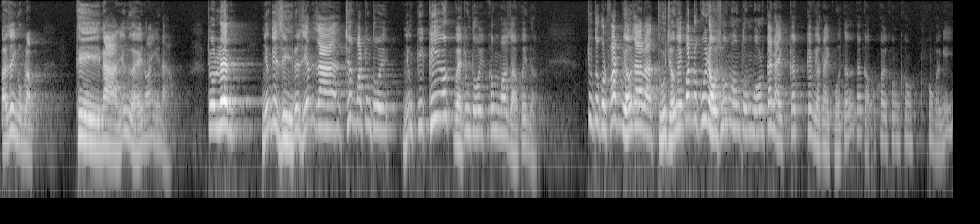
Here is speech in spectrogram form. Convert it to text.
ở dinh độc lập thì là những người ấy nói như thế nào? Cho nên những cái gì nó diễn ra trước mắt chúng tôi những cái ký ức về chúng tôi không bao giờ quên được. Chúng tôi còn phát biểu ra là thủ trưởng ấy bắt nó cúi đầu xuống ông tùng bố cái này cái, cái việc này của tớ các cậu coi không không không phải nghĩ.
